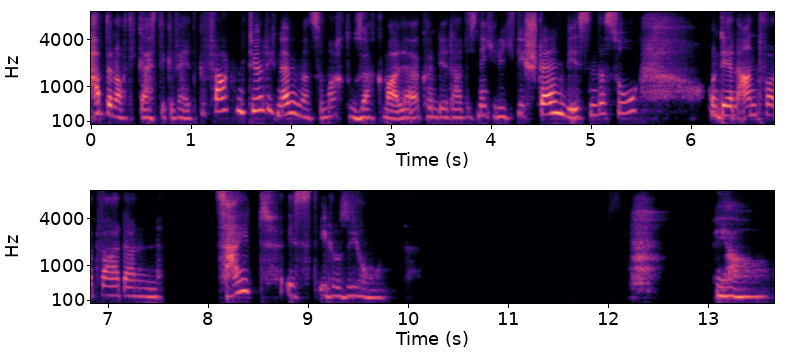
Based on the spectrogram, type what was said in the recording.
habe dann auch die geistige Welt gefragt, natürlich, ne, wie man es so macht. Du sag mal, könnt ihr da das nicht richtig stellen? Wie ist denn das so? Und deren Antwort war dann, Zeit ist Illusion. Ja,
